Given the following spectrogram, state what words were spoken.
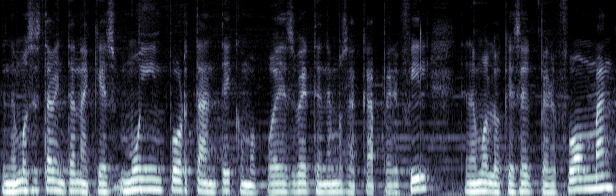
tenemos esta ventana que es muy importante, como puedes ver tenemos acá perfil, tenemos lo que es el performance,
